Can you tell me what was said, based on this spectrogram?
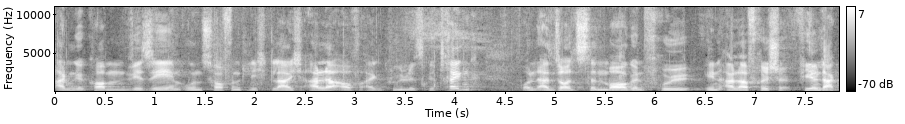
angekommen. Wir sehen uns hoffentlich gleich alle auf ein kühles Getränk und ansonsten morgen früh in aller Frische. Vielen Dank.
